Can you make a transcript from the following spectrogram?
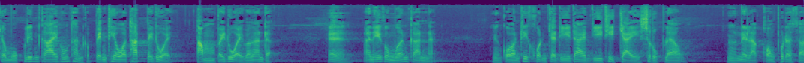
จมูกลิ้นกายของท่านก็เป็นเทวทัตไปด้วย ต่ำไปด้วยเหมือนกันเถอะเอออันนี้ก็เหมือนกันนะ่ะอย่างก่อนที่คนจะดีได้ดีที่ใจสรุปแล้วในหลักของพุทธศา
